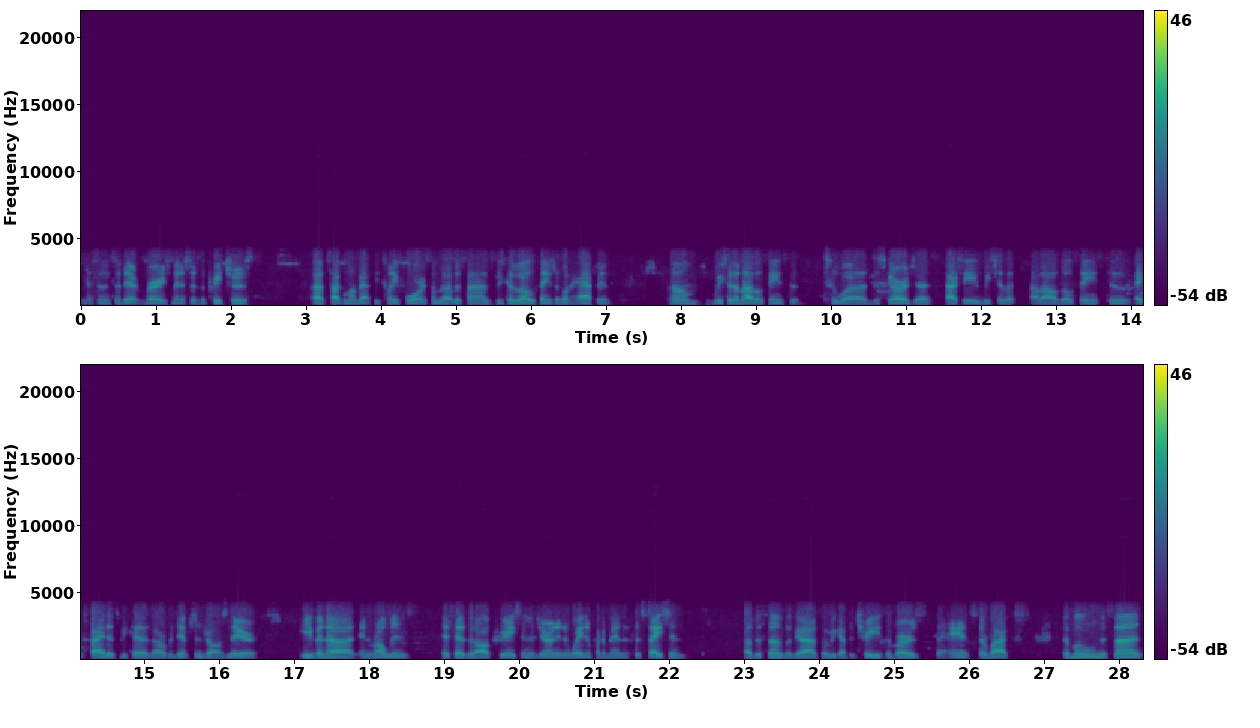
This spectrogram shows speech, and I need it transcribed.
listening to their various ministers and preachers uh, talking about Matthew 24 and some of the other signs, because those things are going to happen. Um, we shouldn't allow those things to, to uh, discourage us. Actually, we should allow those things to excite us because our redemption draws near. Even uh, in Romans, it says that all creation is yearning and waiting for the manifestation of the sons of God. So we got the trees, the birds, the ants, the rocks, the moon, the sun,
